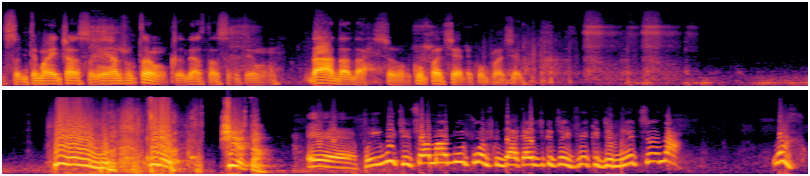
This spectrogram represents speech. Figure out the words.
suntem aici să ne ajutăm, că de asta suntem. Da, da, da, și cu plăcere, cu plăcere. Și ăsta? E, păi uite, ți-am adus urs, că dacă ai zis că ți-ai frică de mâță, na, ursul.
